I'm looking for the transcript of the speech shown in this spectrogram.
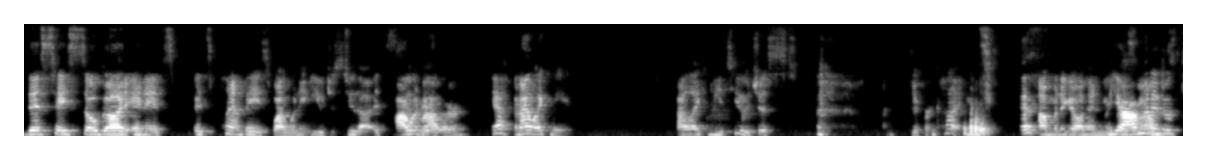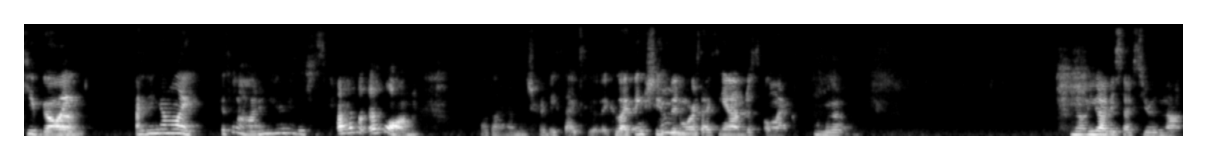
this tastes so good and it's it's plant based. Why wouldn't you just do that? It's I would rather. Yeah. And I like meat. I like meat too, just a different kind. Yes. I'm gonna go ahead and make yeah, I'm gonna just keep going. I think I'm like, is it hot in here? Is it just I have a long. hold on? I'm gonna try to be sexy with it because I think she's been Mm. more sexy, and I'm just like, oh my god. No, you gotta be sexier than that.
